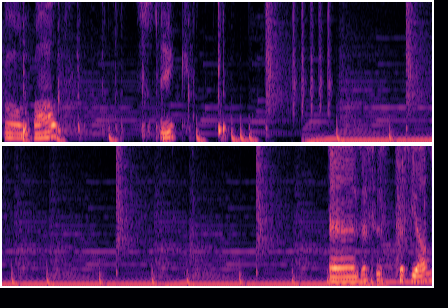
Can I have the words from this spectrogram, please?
cobalt stick. Uh, this is tutorial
